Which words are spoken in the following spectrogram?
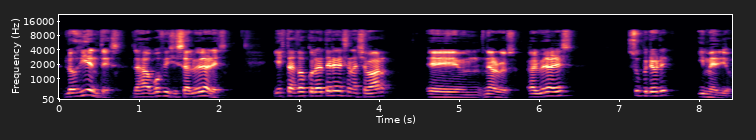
los dientes, las apófisis alveolares. Y estas dos colaterales van a llevar eh, nervios alveolares superiores y medio.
